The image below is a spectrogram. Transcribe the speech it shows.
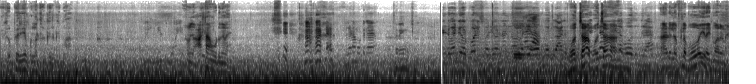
மிகப்பெரிய பள்ளத்தாக்கு இருக்குப்பா கொஞ்சம் ஆட்டாம விடுங்களேன் இல்லைன்னா முட்டுங்க சரிங்க மச்சான் ரெண்டு வண்டி ஒரு போலீஸ் வண்டி ஒன்று இன்னொரு வண்டி ஏதாவது போச்சு? போச்சா? ஆனால் அப்படியே லெஃப்டில் போய் ரைட் மாறுங்கண்ணே.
